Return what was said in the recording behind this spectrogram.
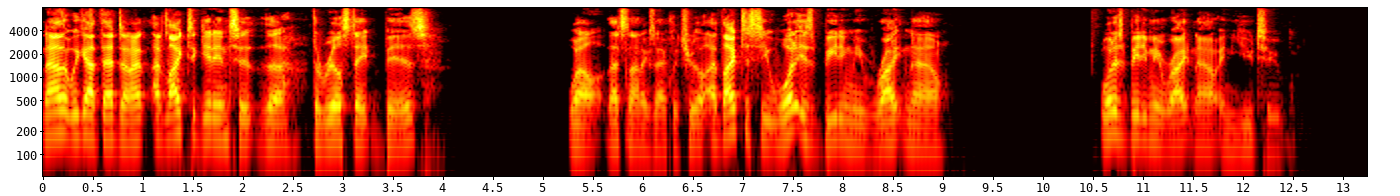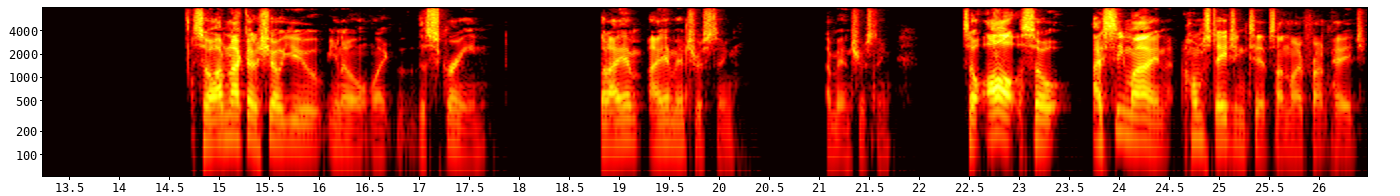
now that we got that done, I'd, I'd like to get into the the real estate biz. Well, that's not exactly true. I'd like to see what is beating me right now. What is beating me right now in YouTube? So I'm not going to show you, you know, like the screen, but I am I am interesting. I'm interesting. So all so I see mine home staging tips on my front page.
